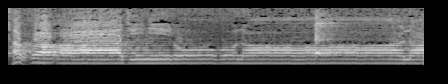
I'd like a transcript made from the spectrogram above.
실거 차가아진이로구나. 나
